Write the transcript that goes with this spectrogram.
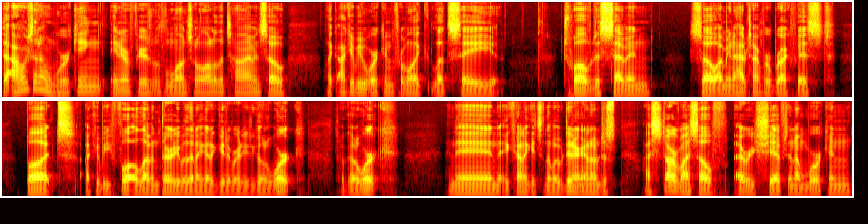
the hours that I'm working interferes with lunch a lot of the time. And so, like, I could be working from, like, let's say 12 to 7. So, I mean, I have time for breakfast, but I could be full at 11.30, but then I got to get it ready to go to work. So, I go to work. And then it kind of gets in the way of dinner. And I'm just, I starve myself every shift, and I'm working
